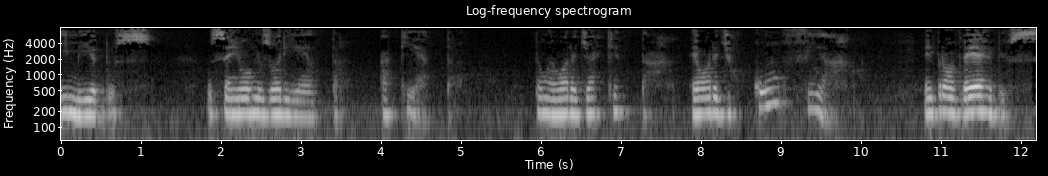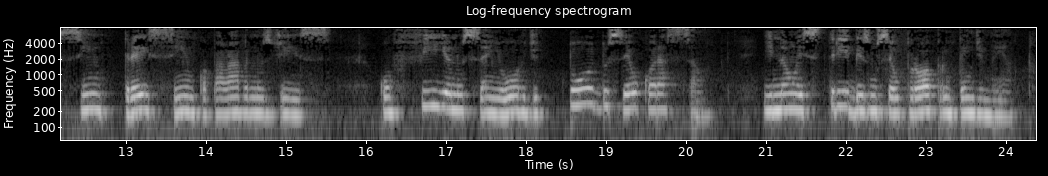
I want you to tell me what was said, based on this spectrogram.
e medos, o Senhor nos orienta, aquieta. Então é hora de aquietar, é hora de confiar. Em Provérbios 5, 3, 5, a palavra nos diz: confia no Senhor de todo o seu coração e não estribes no seu próprio entendimento.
